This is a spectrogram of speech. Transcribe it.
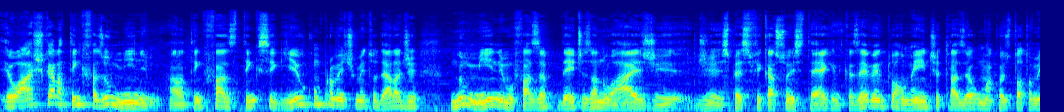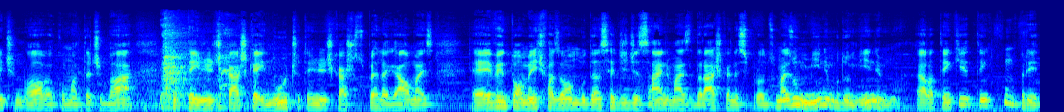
Eu acho que ela tem que fazer o mínimo, ela tem que, faz, tem que seguir o comprometimento dela de, no mínimo, fazer updates anuais de, de especificações técnicas, eventualmente trazer alguma coisa totalmente nova, como a Touch Bar, que tem gente que acha que é inútil, tem gente que acha super legal, mas é, eventualmente fazer uma mudança de design mais drástica nesse produto, mas o mínimo do mínimo ela tem que, tem que cumprir.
